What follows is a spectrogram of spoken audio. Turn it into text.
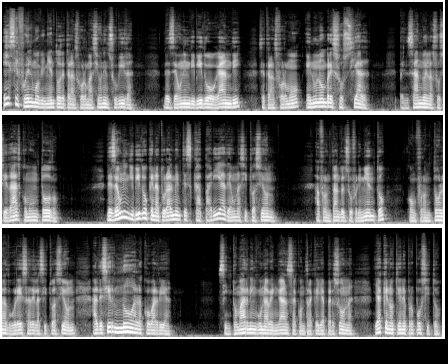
Ese fue el movimiento de transformación en su vida. Desde un individuo Gandhi se transformó en un hombre social, pensando en la sociedad como un todo. Desde un individuo que naturalmente escaparía de una situación, afrontando el sufrimiento, confrontó la dureza de la situación al decir no a la cobardía, sin tomar ninguna venganza contra aquella persona, ya que no tiene propósito.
